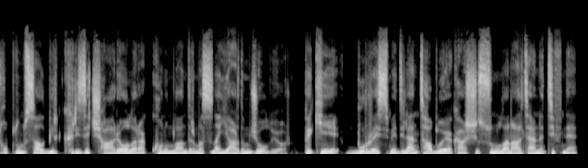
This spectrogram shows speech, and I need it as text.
toplumsal bir krize çare olarak konumlandırmasına yardımcı oluyor. Peki bu resmedilen tabloya karşı sunulan alternatif ne?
